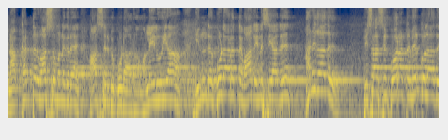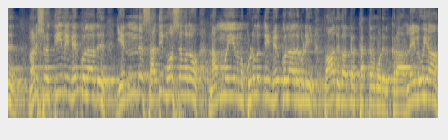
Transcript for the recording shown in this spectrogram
நாம் கத்தர் வாசம் பண்ணுகிற ஆசரிப்பு கூடாரம். அலேலூயா இந்த கூடாரத்தை வாதம் என்ன செய்யாது? அணுகாது. பிசாசின் போராட்டம் மேற்கொள்ளாது. மனுஷன தீமை மேற்கொள்ளாது. எந்த சதி மோசங்களும் நம்மையும் நம்ம குடும்பத்தையும் மேற்கொள்ளாதபடி பாதுகாக்கிற கத்தனமோடு இருக்கிறார். லேலூயா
